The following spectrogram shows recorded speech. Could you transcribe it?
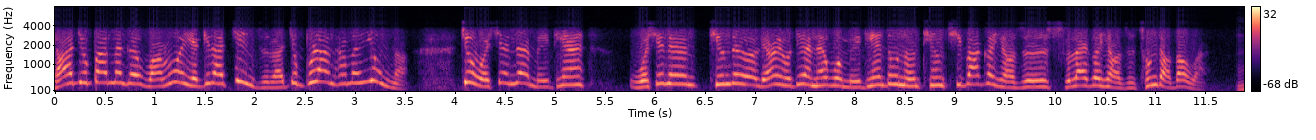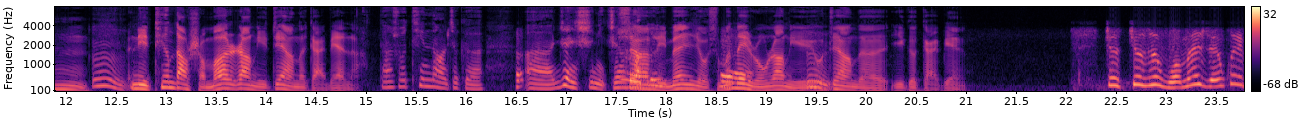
然后就把那个网络也给他禁止了，就不让他们用了。就我现在每天，我现在听这个良友电台，我每天都能听七八个小时、十来个小时，从早到晚。嗯嗯，你听到什么让你这样的改变呢？他说听到这个，呃，认识你真是啊，里面有什么内容让你有嗯这样的一个改变？就就是我们人会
